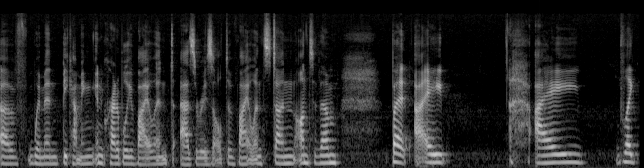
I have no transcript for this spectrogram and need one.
of women becoming incredibly violent as a result of violence done onto them. But I, I, like,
